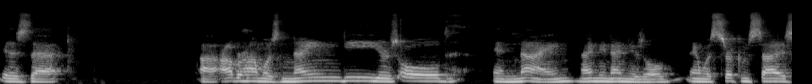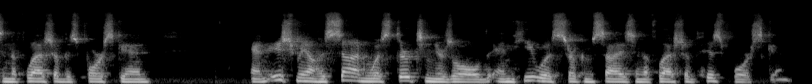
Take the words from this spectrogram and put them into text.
is that uh, Abraham was 90 years old and nine, 99 years old, and was circumcised in the flesh of his foreskin. And Ishmael, his son, was 13 years old, and he was circumcised in the flesh of his foreskin.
